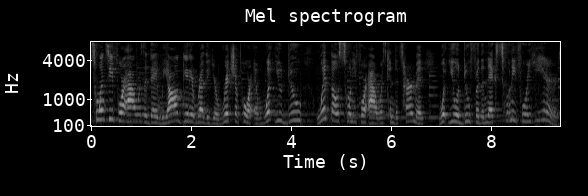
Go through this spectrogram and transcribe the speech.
24 hours a day. We all get it, whether you're rich or poor. And what you do with those 24 hours can determine what you will do for the next 24 years.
